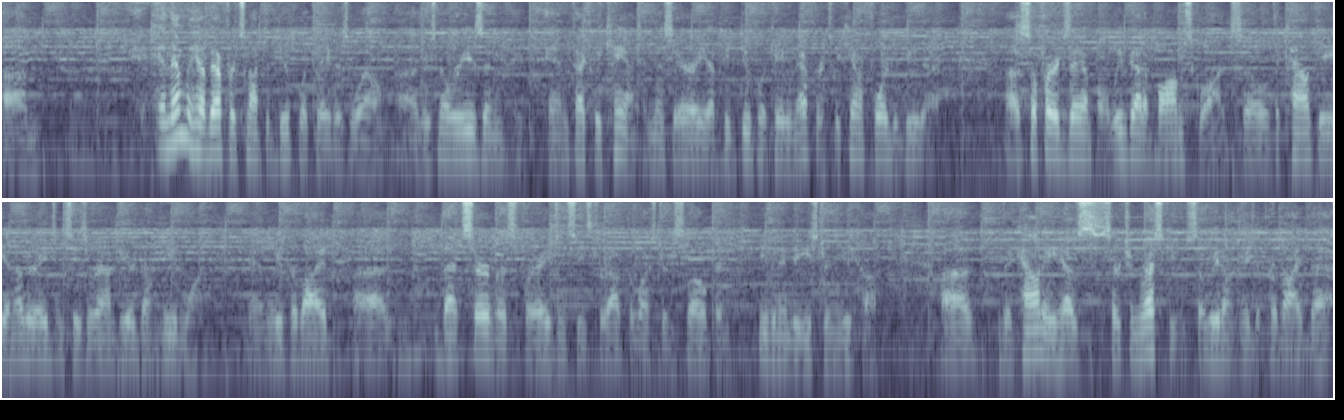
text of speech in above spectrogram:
Um, and then we have efforts not to duplicate as well. Uh, there's no reason, and in fact we can't in this area, be duplicating efforts. We can't afford to do that. Uh, so for example, we've got a bomb squad, so the county and other agencies around here don't need one and we provide uh, that service for agencies throughout the western slope and even into eastern Utah. Uh, the county has search and rescue, so we don't need to provide that.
